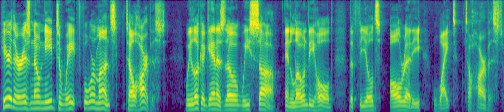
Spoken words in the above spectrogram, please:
Here, there is no need to wait four months till harvest. We look again as though we saw, and lo and behold, the fields already white to harvest.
